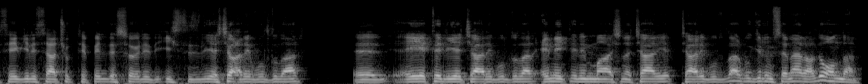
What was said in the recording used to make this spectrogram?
sevgili Selçuk Tepeli de söyledi. İşsizliğe çare buldular. Ee, EYT'liye çare buldular. Emeklinin maaşına çare, çare buldular. Bu gülümseme herhalde ondan.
